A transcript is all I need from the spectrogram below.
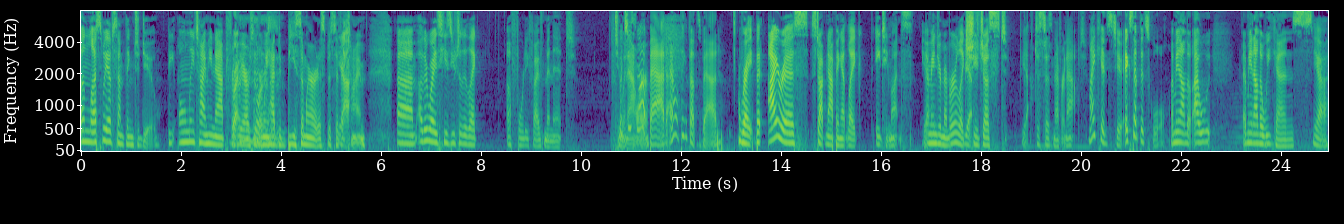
unless we have something to do. The only time he napped for Right, three hours of is when we had to be somewhere at a specific Yeah. time. Um, otherwise, he's usually like a forty-five minute to which an is hour. not bad. I don't think that's bad. Right, but Iris stopped napping at like 18 months. Yeah. I mean, do you remember? Like Yes. she just Yeah. just has never napped. My kids too, except at school. I mean, on the I, w- I mean, on the weekends, Yeah.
